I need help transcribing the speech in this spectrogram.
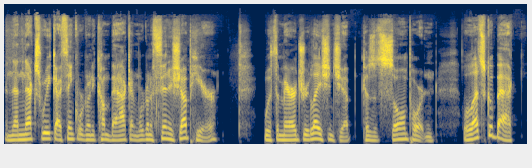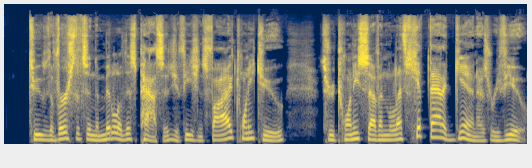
And then next week, I think we're going to come back and we're going to finish up here with the marriage relationship because it's so important. Let's go back to the verse that's in the middle of this passage, Ephesians 5 22 through 27. Let's hit that again as review.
